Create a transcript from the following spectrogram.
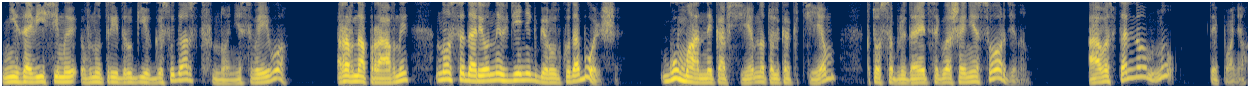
независимы внутри других государств, но не своего. Равноправны, но с одаренных денег берут куда больше. Гуманны ко всем, но только к тем, кто соблюдает соглашение с орденом. А в остальном, ну, ты понял.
